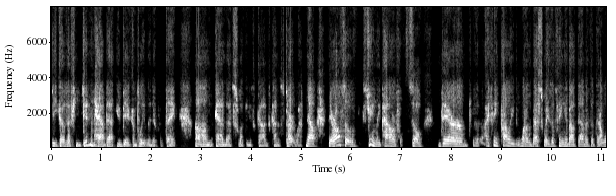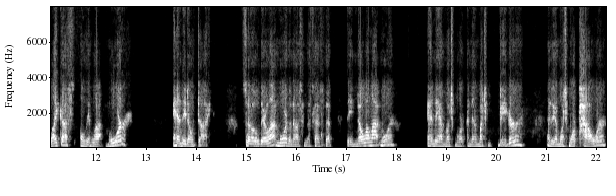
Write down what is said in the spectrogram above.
because if you didn't have that, you'd be a completely different thing. Um, and that's what these gods kind of start with. Now, they're also extremely powerful. So they're, I think, probably one of the best ways of thinking about them is that they're like us, only a lot more, and they don't die. So they're a lot more than us in the sense that they know a lot more, and they have much more, and they're much bigger, and they have much more power.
